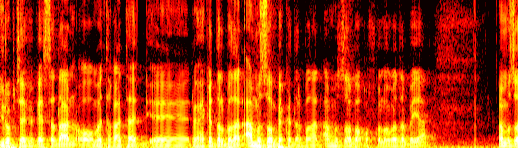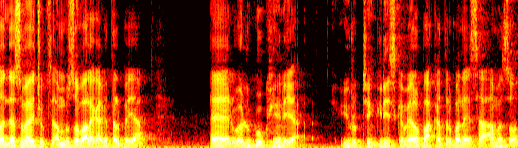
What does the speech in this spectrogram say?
yurubta ka keensadaan oo mataqaantaa waxay ka dalbadaan amazon bay ka dalbadaan. Amazon baa qofka looga dalbayaa. Amazon haddaa soomaaliya joogtid amazon baa lagaaga dalbayaa. Waa laguu keenayaa. Yurubta ingiriiska meel baa ka dalbanaysaa amazon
